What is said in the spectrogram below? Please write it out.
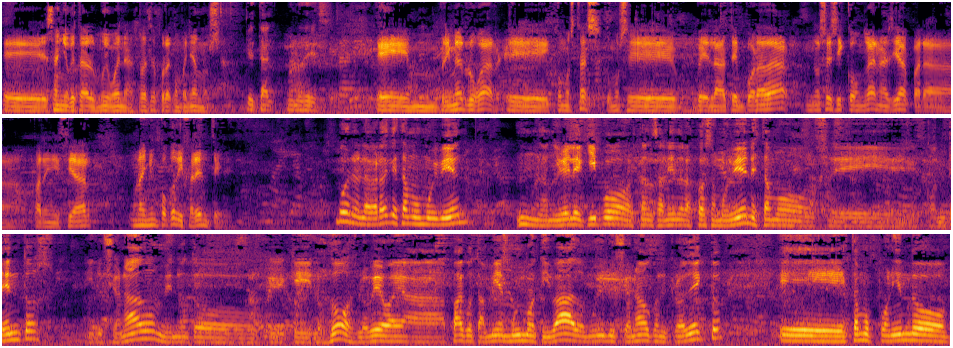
Eh, Saño, ¿qué tal? Muy buenas, gracias por acompañarnos. ¿Qué tal? Buenos días. en primer lugar, eh, ¿cómo estás? ¿Cómo se ve la temporada? No sé si con ganas ya para, para iniciar un año un poco diferente. Bueno, la verdad que estamos muy bien. A nivel equipo están saliendo las cosas muy bien, estamos eh, contentos, ilusionados. Me noto que, los dos, lo veo a Paco también muy motivado, muy ilusionado con el proyecto. Eh, estamos poniendo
